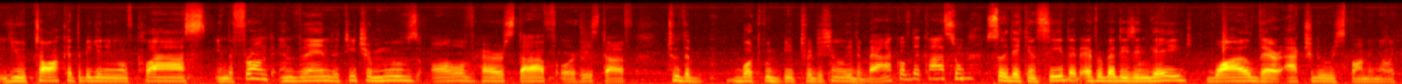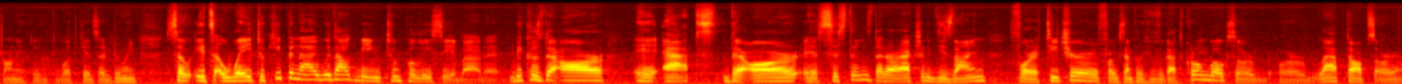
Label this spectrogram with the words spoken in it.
you talk at the beginning of class in the front and then the teacher moves all of her stuff or his stuff to the what would be traditionally the back of the classroom mm-hmm. so they can see that everybody's engaged while they're actually responding electronically to what kids are doing. So it's a way to keep an eye without being too policey about it because there are uh, apps, there are uh, systems that are actually designed for a teacher, for example, if you've got Chromebooks or, or laptops or,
